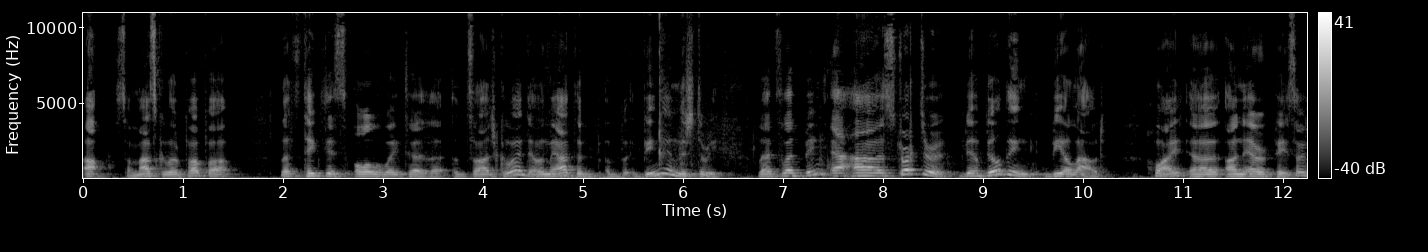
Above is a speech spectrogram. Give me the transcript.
Ah, so muscular papa. Let's take this all the way to the logical end. Binyan nishtari. Let's let bin, uh, uh, structure, bu- building be allowed. Why? Uh, on Erev Pesach,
